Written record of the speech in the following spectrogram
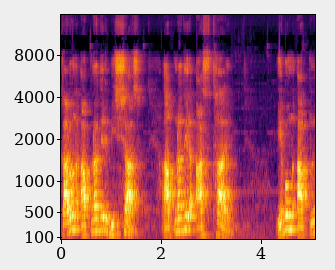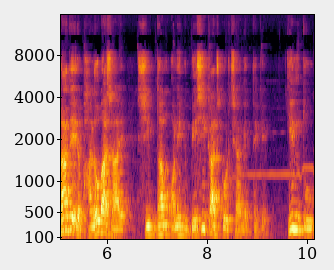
কারণ আপনাদের বিশ্বাস, আপনাদের আস্থায় এবং আপনাদের ভালোবাসায় শিবধাম অনেক বেশি কাজ করছে আগের থেকে। কিন্তু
